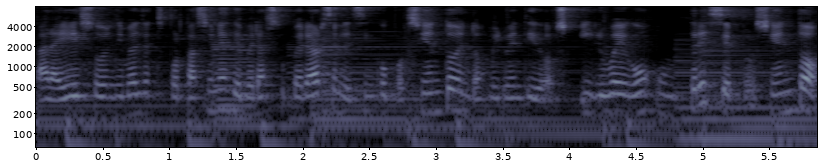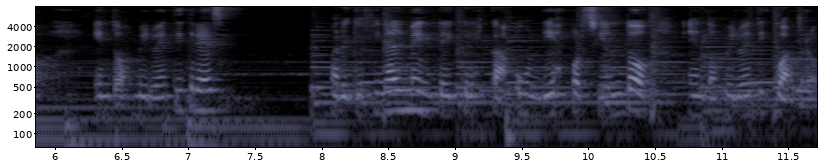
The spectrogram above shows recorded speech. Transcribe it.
Para eso, el nivel de exportaciones deberá superarse en el 5% en 2022 y luego un 13% en 2023 para que finalmente crezca un 10% en 2024.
